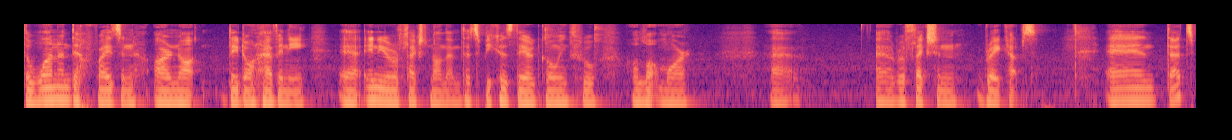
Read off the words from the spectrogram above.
the one on the horizon are not they don't have any uh, any reflection on them. That's because they are going through a lot more uh, uh, reflection breakups. And that's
